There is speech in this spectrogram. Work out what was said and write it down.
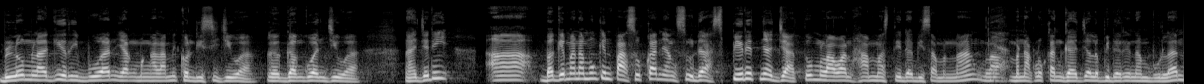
Belum lagi ribuan yang mengalami kondisi jiwa, gangguan jiwa. Nah jadi uh, bagaimana mungkin pasukan yang sudah spiritnya jatuh melawan Hamas tidak bisa menang, ya. menaklukkan Gaza lebih dari enam bulan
